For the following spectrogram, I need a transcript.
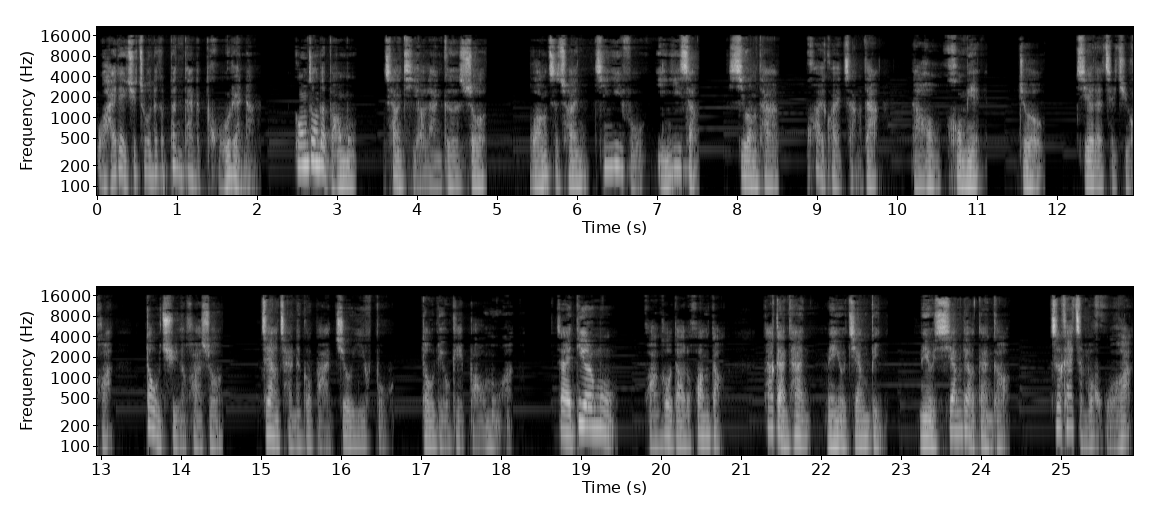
我还得去做那个笨蛋的仆人呢、”宫中的保姆唱起摇篮歌，说：“王子穿金衣服、银衣裳，希望他快快长大。”然后后面就接了这句话，逗趣的话说：“这样才能够把旧衣服都留给保姆啊。”在第二幕，皇后到了荒岛，她感叹没有姜饼，没有香料蛋糕，这该怎么活啊？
